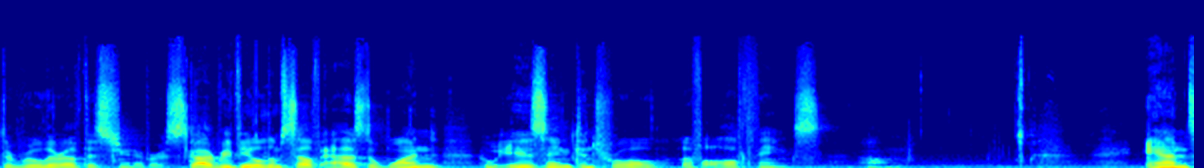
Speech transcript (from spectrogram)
the ruler of this universe. God revealed himself as the one who is in control of all things. Um, and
